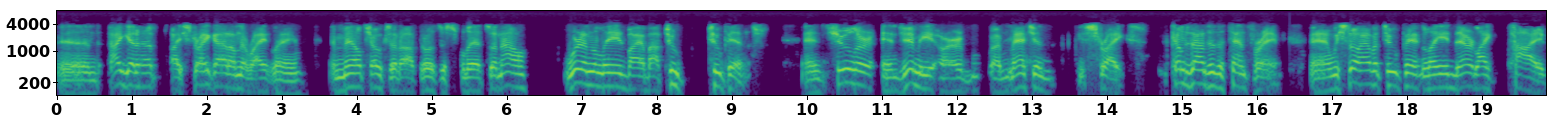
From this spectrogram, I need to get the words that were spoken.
And I get up, I strike out on the right lane, and Mel chokes it off, throws a split. So now we're in the lead by about two two pins, and Schuler and Jimmy are, are matching strikes. It comes down to the tenth frame, and we still have a two pin lead. They're like tied,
